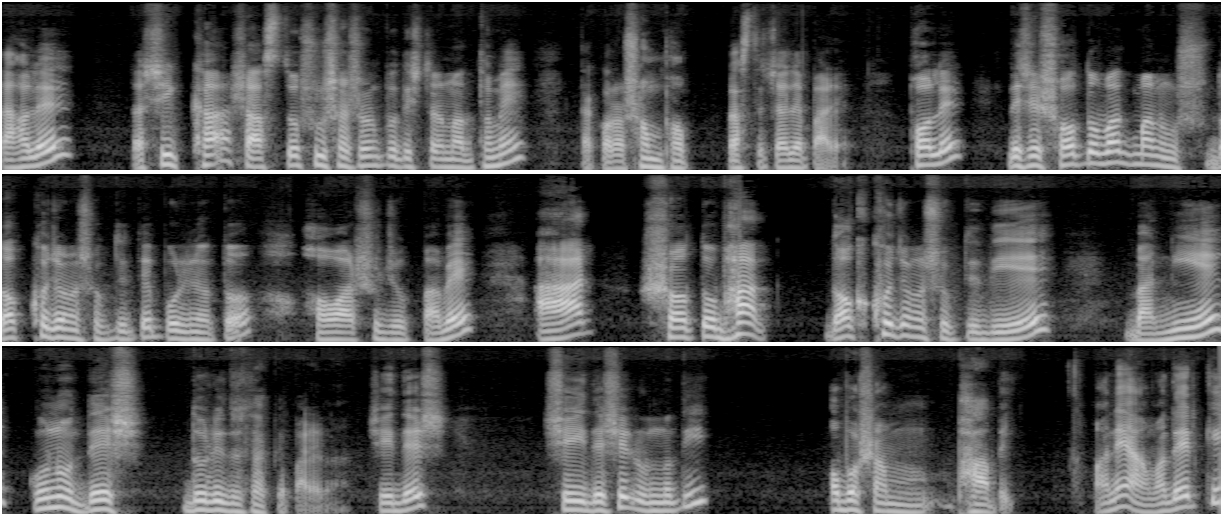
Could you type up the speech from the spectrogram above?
তাহলে তা শিক্ষা, স্বাস্থ্য, সুশাসন প্রতিষ্ঠার মাধ্যমে তা করা সম্ভব, রাস্তা চাইলে পারে। ফলে দেশের শতভাগ মানুষ দক্ষ জনশক্তিতে পরিণত হওয়ার সুযোগ পাবে আর শতভাগ দক্ষ জনশক্তি দিয়ে বা নিয়ে কোনো দেশ দরিদ্র থাকতে পারে না। সেই দেশ, সেই দেশের উন্নতি অবশ্যম্ভাবী মানে আমাদেরকে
